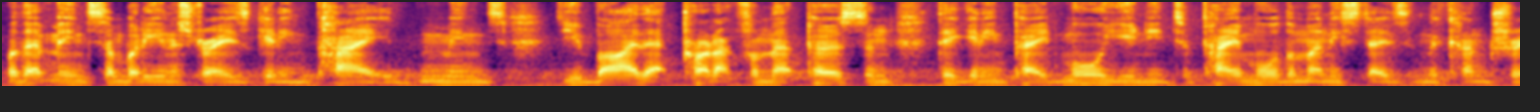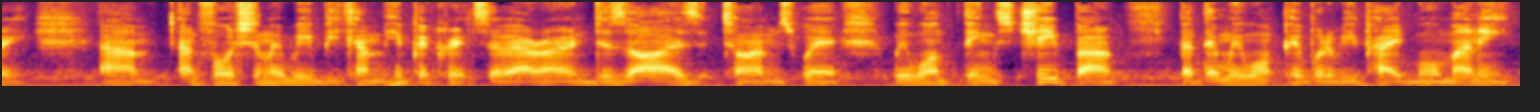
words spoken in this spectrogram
well, that means somebody in Australia is getting paid. It means you buy that product from that person, they're getting paid more. You need to pay more. The money stays in the country. Um, unfortunately, we become hypocrites of our own desires at times, where we want things cheaper, but then we want people to be paid more money,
